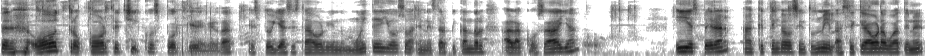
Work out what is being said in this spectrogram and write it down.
Pero otro corte chicos porque de verdad esto ya se está volviendo muy tedioso en estar picando a la cosalla. Y esperan a que tenga 200 mil. Así que ahora voy a tener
